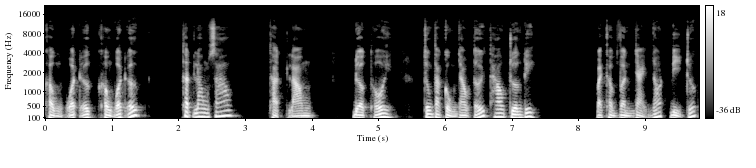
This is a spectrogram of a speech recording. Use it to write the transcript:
Không uất ức, không uất ức. Thật lòng sao? Thật lòng. Được thôi, chúng ta cùng nhau tới thao trường đi. Bạch Thẩm Vân nhảy nhót đi trước.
